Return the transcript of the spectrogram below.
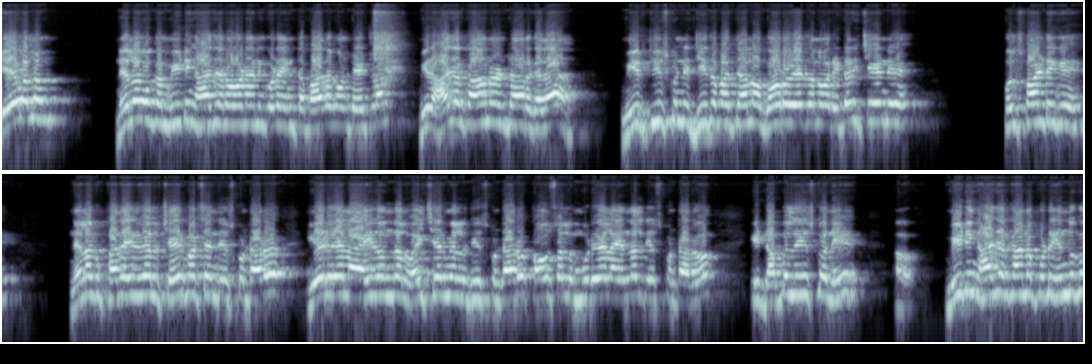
కేవలం నెల ఒక మీటింగ్ హాజరవ్వడానికి కూడా ఇంత బాధగా ఉంటే ఎట్లా? మీరు హాజరు కావని అంటారు కదా? మీరు తీసుకునే జీతభత్యాలు గౌరవవేతనం రిటర్న్ ఇచ్చేయండి. మున్సిపాలిటీకి నెలకు పదహైదు వేలు చైర్పర్సన్ తీసుకుంటారు ఏడు వేల ఐదు వందలు వైస్ చైర్మన్లు తీసుకుంటారు కౌన్సిల్ మూడు వేల ఐదు వందలు తీసుకుంటారు. ఈ డబ్బులు తీసుకొని మీటింగ్ హాజరు కానప్పుడు ఎందుకు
